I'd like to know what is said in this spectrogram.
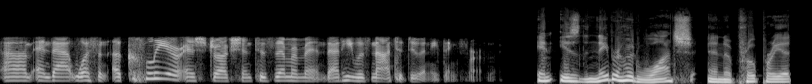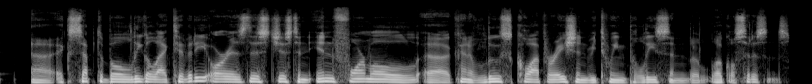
Um, and that wasn't a clear instruction to Zimmerman that he was not to do anything further. And is the neighborhood watch an appropriate uh, acceptable legal activity, or is this just an informal uh, kind of loose cooperation between police and the local citizens?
